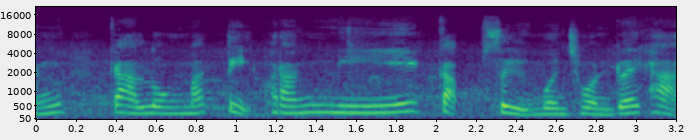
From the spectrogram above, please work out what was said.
งการลงมติครั้งนี้กับสื่อมวลชนด้วยค่ะ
